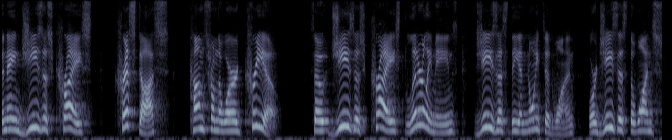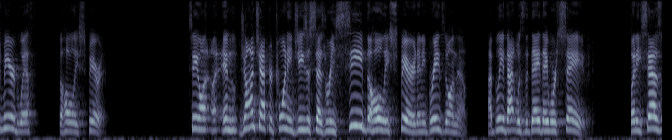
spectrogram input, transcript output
The name Jesus Christ, Christos, comes from the word chrio. So Jesus Christ literally means Jesus the anointed one, or Jesus the one smeared with the Holy Spirit. See, in John chapter 20, Jesus says, Receive the Holy Spirit, and he breathes on them. I believe that was the day they were saved. But he says,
